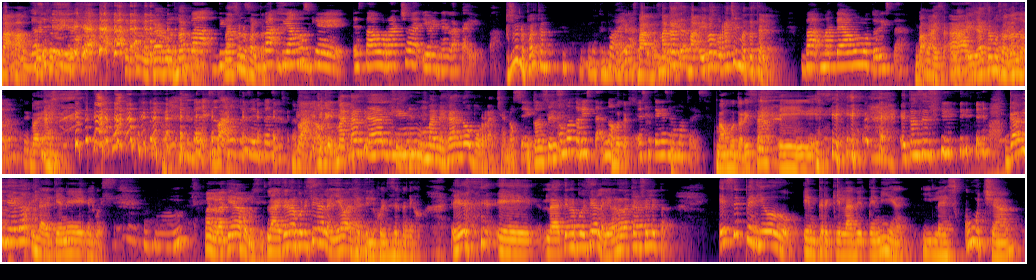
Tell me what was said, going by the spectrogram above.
Va, va. No Sexo- qué sexo- sexo en el carro. No, Va, digamos, eso no falta. va, digamos que estaba borracha y oriné en la calle. Va, Pues eso no falta. No te. Va, mataste, va, ibas borracha y mataste a alguien. Va, maté a un motorista. Va, Va. ahí está. Ah, va, ya estamos hablando. Va, Pero esos Va. son otros 100 pesos. va, ok. Mataste a alguien manejando borracha, ¿no? Sí. Entonces, Un motorista, no. Un motorista. Es que tiene que ser un motorista. va un motorista. eh, Entonces, Gaby llega y la detiene el juez. Bueno, la tiene la policía. La detiene la policía, la lleva, la detiene el juez, dice el pendejo. Eh, eh, la detiene la policía, la llevan a la carceleta. Ese periodo entre que la detenían y la escuchan,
